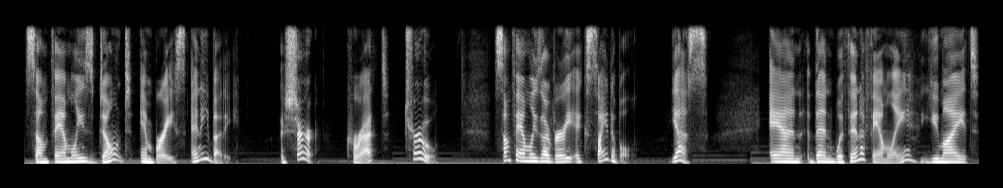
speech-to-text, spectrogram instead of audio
Some families don't embrace anybody. Sure. Correct. True. Some families are very excitable. Yes. And then within a family, you might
